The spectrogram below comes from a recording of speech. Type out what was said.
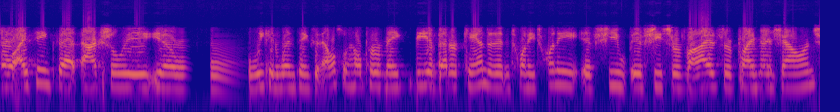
So I think that actually, you know we can win things and also help her make be a better candidate in 2020 if she if she survives her primary challenge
